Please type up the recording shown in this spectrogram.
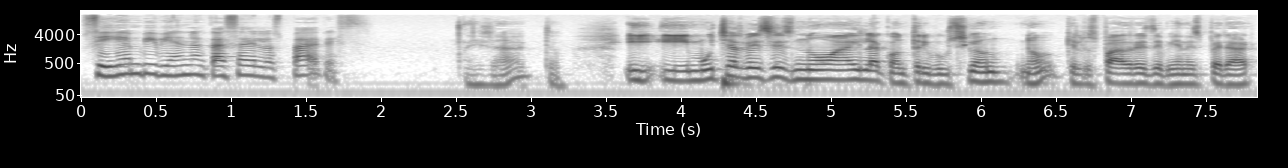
siguen viviendo en casa de los padres. Exacto. Y, y, muchas veces no hay la contribución, ¿no? Que los padres debían esperar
